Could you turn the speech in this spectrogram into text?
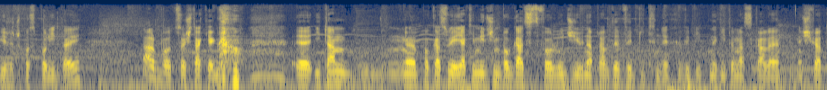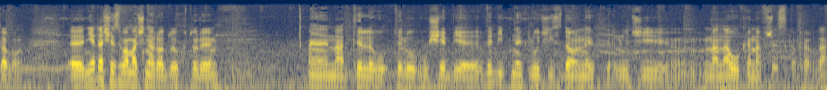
II Rzeczpospolitej albo coś takiego. I tam pokazuje, jakie mieliśmy bogactwo ludzi naprawdę wybitnych, wybitnych i to na skalę światową. Nie da się złamać narodu, który E, ma tylu, tylu u siebie wybitnych ludzi, zdolnych ludzi, ma naukę, ma wszystko, prawda?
